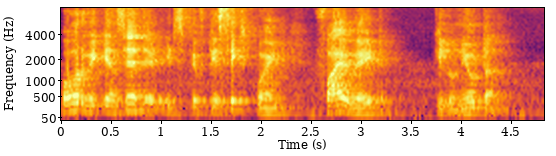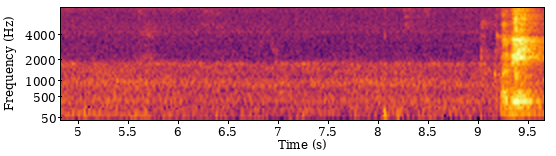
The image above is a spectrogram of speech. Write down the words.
or we can say that it's 56.58 kilonewton. Again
